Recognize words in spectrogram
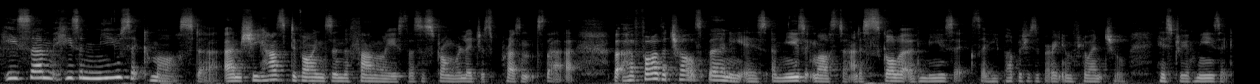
He's um he's a music master. Um, she has divines in the family, so there's a strong religious presence there. But her father, Charles Burney, is a music master and a scholar of music, so he publishes a very influential history of music.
